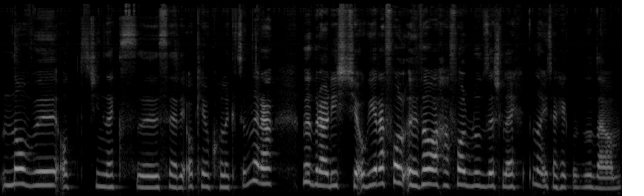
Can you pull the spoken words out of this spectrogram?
nowy odcinek z serii Okiem Kolekcjonera. Wybraliście Ogiera Fol- y, Wałacha Folblut ze Szlech, no i tak jak dodałam.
